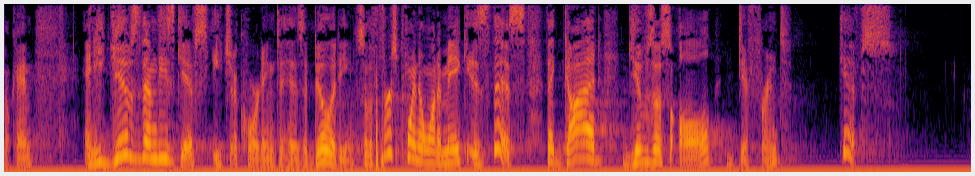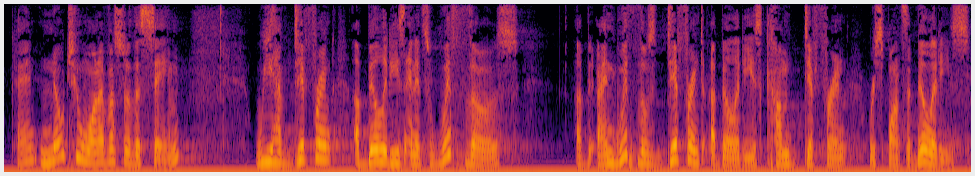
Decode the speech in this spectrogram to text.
Okay? And he gives them these gifts, each according to his ability. So the first point I want to make is this, that God gives us all different gifts. Okay? No two one of us are the same. We have different abilities, and it's with those, and with those different abilities come different responsibilities.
